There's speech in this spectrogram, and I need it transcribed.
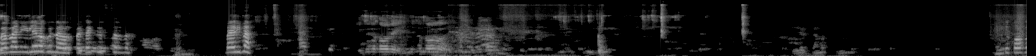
ಬಾ ಬಾ ನೀ ಇಲ್ಲೇ ಹೋಗ್ಕೊಂಡು ಅವ್ರ ಪಟಾಕಿ ಹಚ್ತಾರ ಬಾ. ಇಲ್ಲಿ ಬಾ. ಹಿಂದಕ್ ಹೋಗ.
